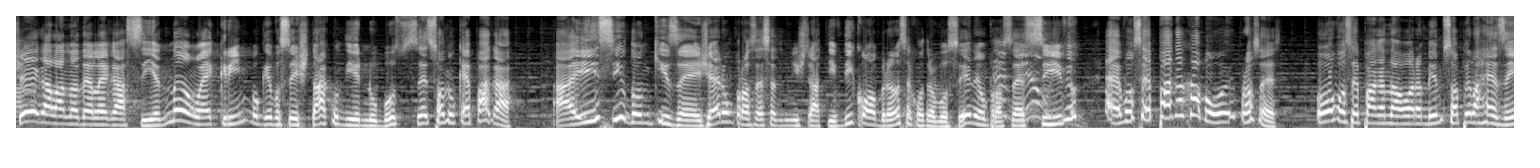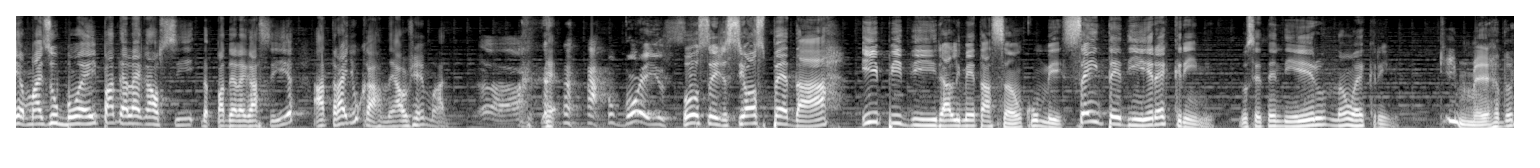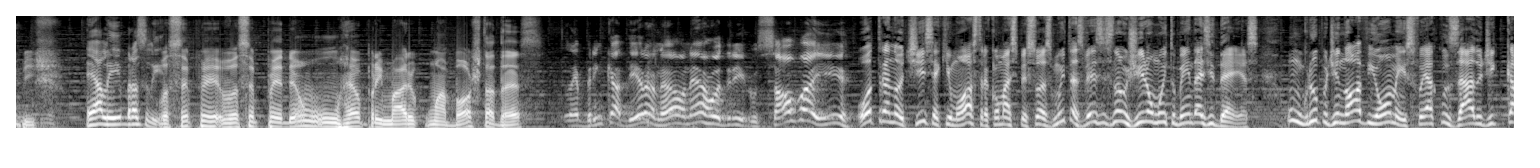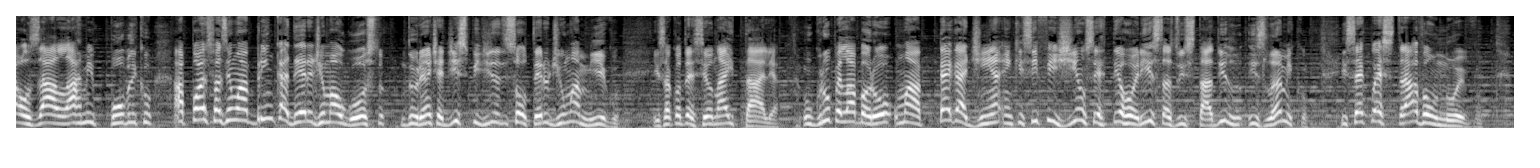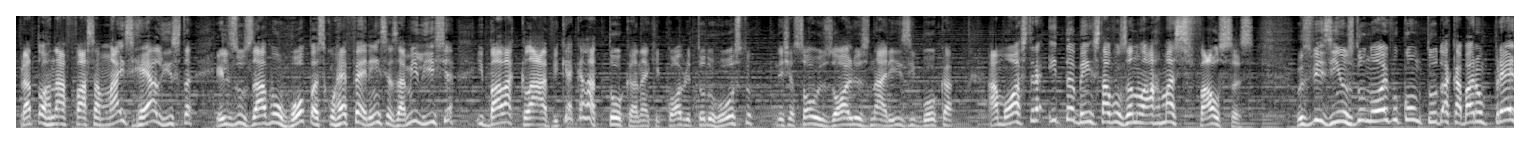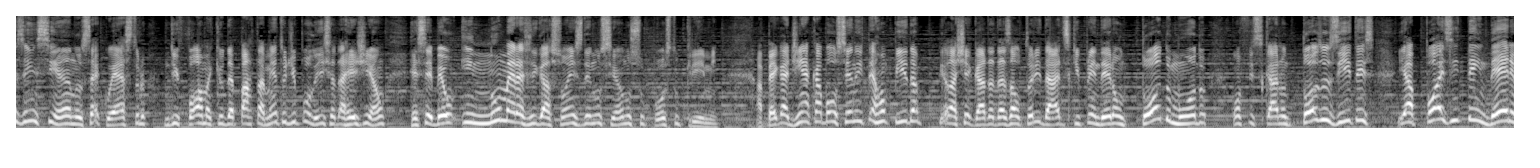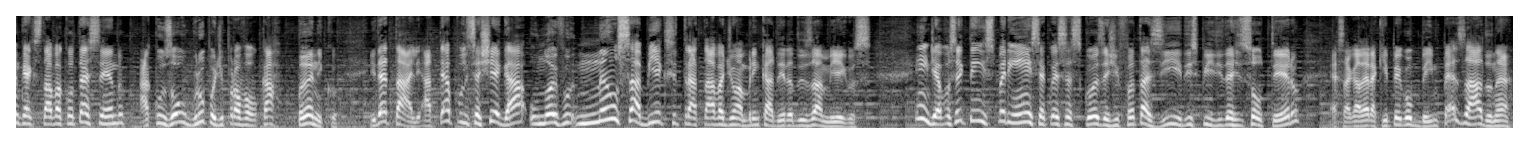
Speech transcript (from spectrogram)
Chega lá na delegacia, não é crime, porque você está com dinheiro no bolso, você só não quer pagar. Aí, se o dono quiser, gera um processo administrativo de cobrança contra você, né? Um processo mesmo civil. É, você paga, acabou o processo. Ou você paga na hora mesmo só pela resenha, mas o bom é ir pra delegacia, pra delegacia atrás do carro, né? Algemado. Ah, o bom é isso. Ou seja, se hospedar e pedir alimentação, comer sem ter dinheiro é crime. Você tem dinheiro, não é crime. Que merda, bicho. É a lei brasileira. Você, você perdeu um réu primário com uma bosta dessa. Não é brincadeira não, né, Rodrigo? Salva aí. Outra notícia que mostra como as pessoas muitas vezes não giram muito bem das ideias. Um grupo de nove homens foi acusado de causar alarme público após fazer uma brincadeira de mau gosto durante a despedida de solteiro de um amigo. Isso aconteceu na Itália. O grupo elaborou uma pegadinha em que se fingiam ser terroristas do Estado Islâmico e sequestravam o noivo. Para tornar a farsa mais realista, eles usavam roupas com referências à milícia e balaclave, que é aquela touca, né, que cobre todo o rosto, deixa só os olhos, nariz e boca à mostra, e também estavam usando armas falsas. Os vizinhos do noivo, contudo, acabaram presenciando o sequestro, de forma que o departamento de polícia da região recebeu inúmeras ligações denunciando o suposto crime. A pegadinha acabou sendo interrompida pela chegada das autoridades que prenderam todo mundo, confiscaram todos os itens e, após entenderem o que, é que estava acontecendo, acusou o grupo de provocar pânico. E detalhe, até a polícia chegar, o noivo não sabia que se tratava de uma brincadeira dos amigos. Índia, você que tem experiência com essas coisas de fantasia e despedidas de solteiro, essa galera aqui pegou bem pesado, né?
